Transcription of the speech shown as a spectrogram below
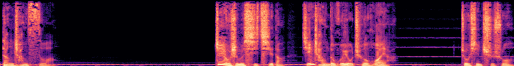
当场死亡。这有什么稀奇的？经常都会有车祸呀。周星驰说。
